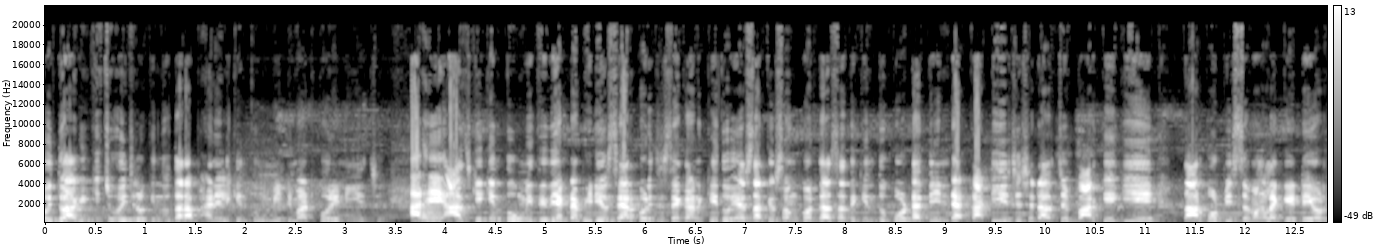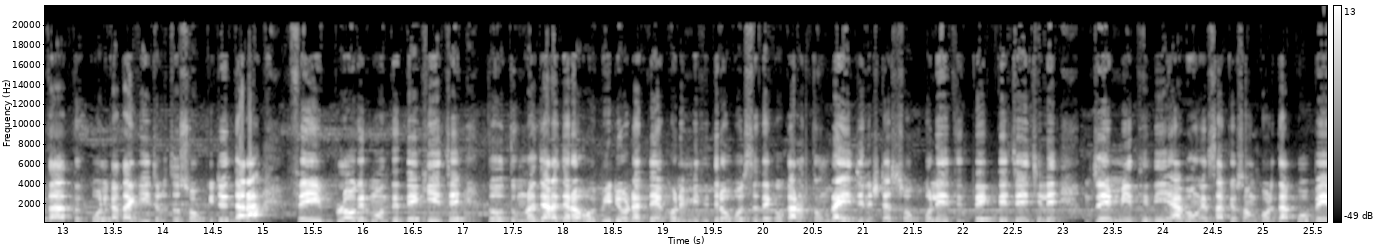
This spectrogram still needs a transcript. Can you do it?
হয়তো আগে কিছু হয়েছিল, কিন্তু তারা ফাইনালি কিন্তু মিটমাট করে নিয়েছে। আর হ্যাঁ আজকে কিন্তু মিথিদি একটা ভিডিও শেয়ার করেছে। সেখানে কিন্তু এসআরকে শঙ্কর দার সাথে কিন্তু গোটা দিনটা কাটিয়েছে, সেটা হচ্ছে পার্কে গিয়ে, তারপর বিশ্ববাংলা গেটে অর্থাৎ কলকাতা গিয়েছিল। তো সব কিছুই তারা সেই ব্লগের মধ্যে দেখিয়েছে। তো তোমরা যারা যারা ওই ভিডিওটা দেখোনি, মিথিদির অবশ্যই দেখো। কারণ তোমরা এই জিনিসটা সকলে দেখতে চেয়েছিলে যে মিথিদি এবং এসআরকে শঙ্করদা কবে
